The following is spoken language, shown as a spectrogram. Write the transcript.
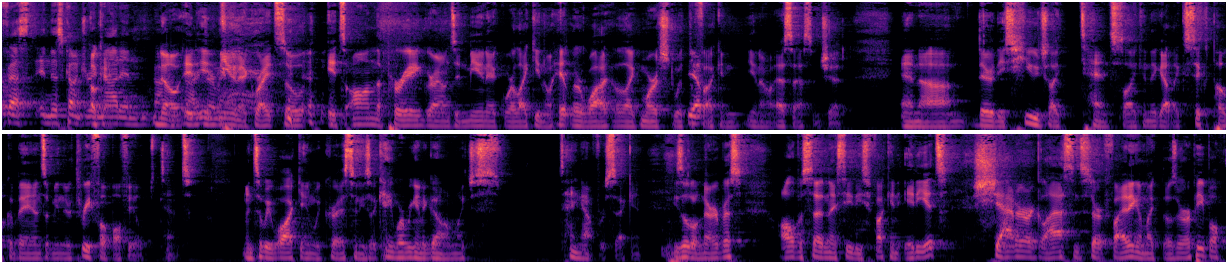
Oktoberfest in this country, not in not no, not in, in Munich, right? So it's on the parade grounds in Munich, where like you know Hitler wa- like marched with Yep. the fucking you know SS and shit. And um, there are these huge like tents, like, and they got like six polka bands. I mean, they're three football field tents. And so we walk in with Chris, and he's like, "Hey, where are we gonna go?" I'm like, "Just hang out for a second. He's a little nervous. All of a sudden, I see these fucking idiots shatter a glass and start fighting. I'm like, those are our people.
